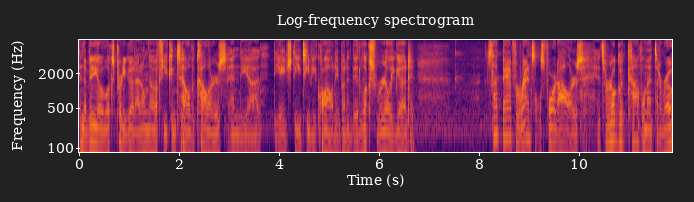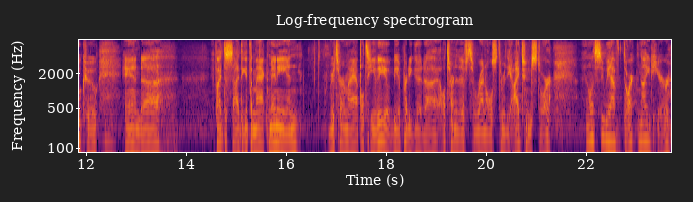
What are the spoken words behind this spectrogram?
and the video looks pretty good. I don't know if you can tell the colors and the uh, the HD TV quality, but it, it looks really good. It's not bad for rentals, four dollars. It's a real good complement to the Roku, and. Uh, if I decide to get the Mac Mini and return my Apple TV, it would be a pretty good uh, alternative to rentals through the iTunes store. And let's see, we have Dark Knight here.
